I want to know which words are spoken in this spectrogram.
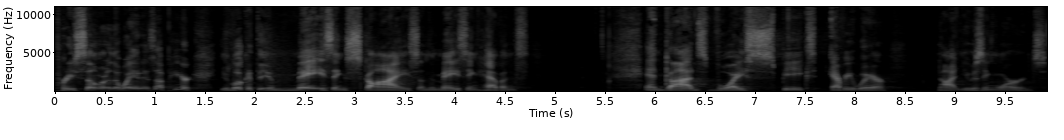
pretty similar to the way it is up here. You look at the amazing skies and the amazing heavens, and God's voice speaks everywhere, not using words.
